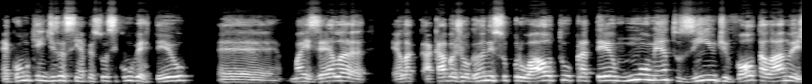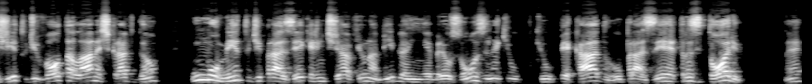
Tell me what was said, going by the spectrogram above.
É como quem diz assim: a pessoa se converteu, é, mas ela ela acaba jogando isso para o alto para ter um momentozinho de volta lá no Egito, de volta lá na escravidão, um momento de prazer que a gente já viu na Bíblia em Hebreus 11, né, que o, que o pecado, o prazer é transitório, né?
